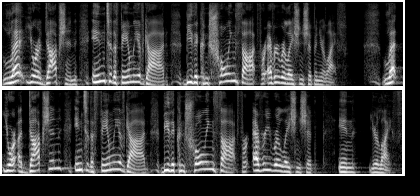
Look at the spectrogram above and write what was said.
Let your adoption into the family of God be the controlling thought for every relationship in your life. Let your adoption into the family of God be the controlling thought for every relationship in your life.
